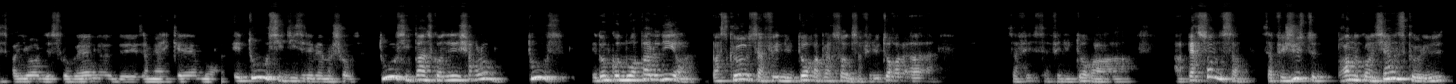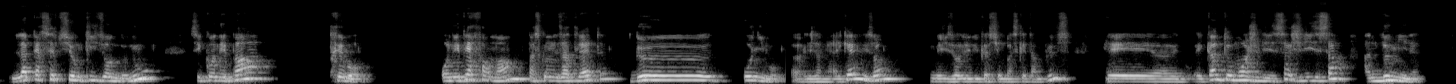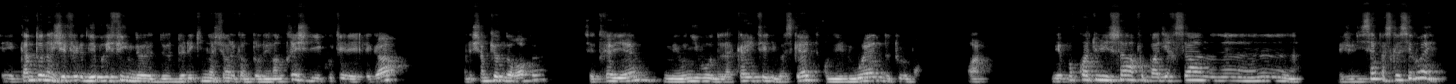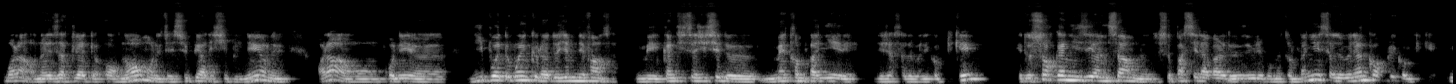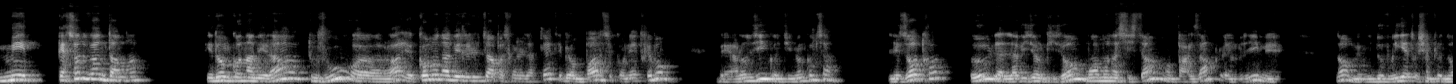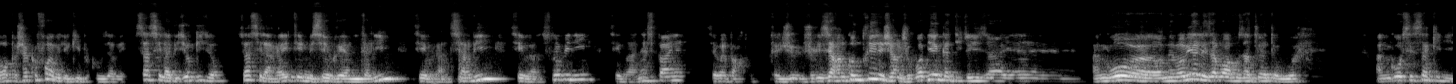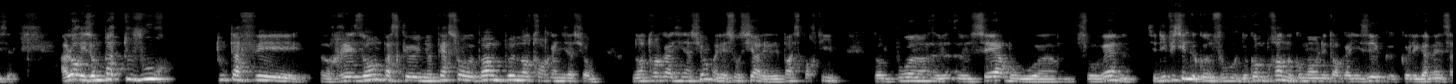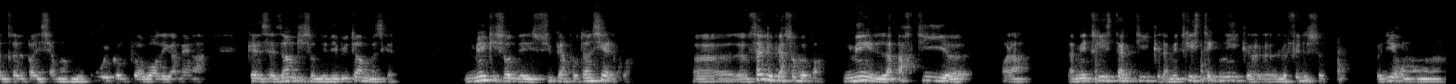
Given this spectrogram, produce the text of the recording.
Espagnols, des Slovènes, des Américains. Bon. Et tous, ils disent les mêmes choses. Tous, ils pensent qu'on est des charlons. Tous. Et donc, on ne doit pas le dire. Parce que ça fait du tort à personne. Ça fait du tort à, ça fait, ça fait du tort à, à personne, ça. Ça fait juste prendre conscience que la perception qu'ils ont de nous, c'est qu'on n'est pas très bon. On est performant parce qu'on est athlètes de haut niveau. Euh, les Américains, ils ont, mais ils ont l'éducation basket en plus. Et, euh, quand moi je disais ça, je disais ça en 2000. Et quand j'ai fait le débriefing de, de, l'équipe nationale, quand on est rentré, j'ai dit écoutez les, gars, on est champion d'Europe, c'est très bien, mais au niveau de la qualité du basket, on est loin de tout le monde. Voilà. Mais pourquoi tu dis ça? Il faut pas dire ça. Et je dis ça parce que c'est vrai. Voilà, on a des athlètes hors normes, on était super disciplinés, on, est, on prenait 10 euh, points de moins que la deuxième défense. Mais quand il s'agissait de mettre un panier, déjà ça devenait compliqué. Et de s'organiser ensemble, de se passer la balle de pour mettre un panier, ça devenait encore plus compliqué. Mais personne ne veut entendre. Et donc, on en est là, toujours. euh. Et comme on a des résultats parce qu'on est athlète, eh bien, on pense qu'on est très bon. Ben, allons-y, continuons comme ça. Les autres, eux, la, la vision qu'ils ont, moi, mon assistant, moi, par exemple, il me dit, mais non, mais vous devriez être champion d'Europe à chaque fois avec l'équipe que vous avez. Ça, c'est la vision qu'ils ont. Ça, c'est la réalité. Mais c'est vrai en Italie, c'est vrai en Serbie, c'est vrai en Slovénie, c'est vrai en Espagne, c'est vrai partout. Enfin, je, je les ai rencontrés, les gens. Je vois bien quand ils te disent, ah, yeah. en gros, euh, on aimerait bien les avoir, vos athlètes. En gros, c'est ça qu'ils disent. Alors, ils n'ont pas toujours tout à fait raison parce qu'ils ne perçoivent pas un peu notre organisation. Notre organisation, elle est sociale, elle n'est pas sportive. Donc, pour un, Serbe ou un Slovène, c'est difficile de, comprendre comment on est organisé, que, que les gamins ne s'entraînent pas nécessairement beaucoup et qu'on peut avoir des gamins à 15-16 ans qui sont des débutants en basket, mais qui sont des super potentiels. Quoi. Euh, ça, ils ne le perçoivent pas. Mais la partie, euh, voilà, la maîtrise tactique, la maîtrise technique, euh, le fait de se. Je veux dire, on-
